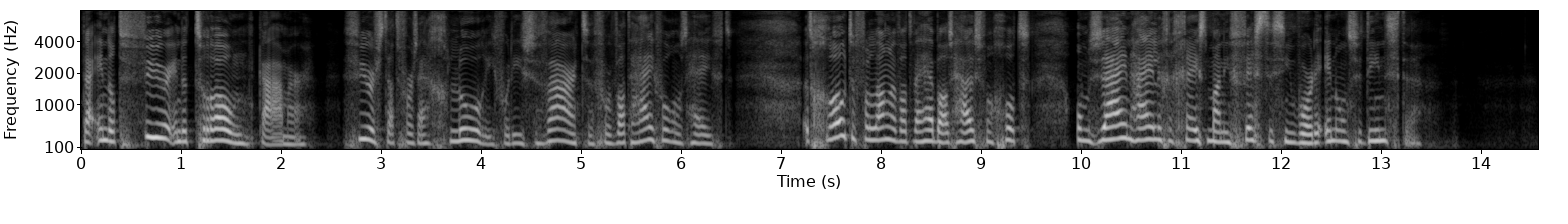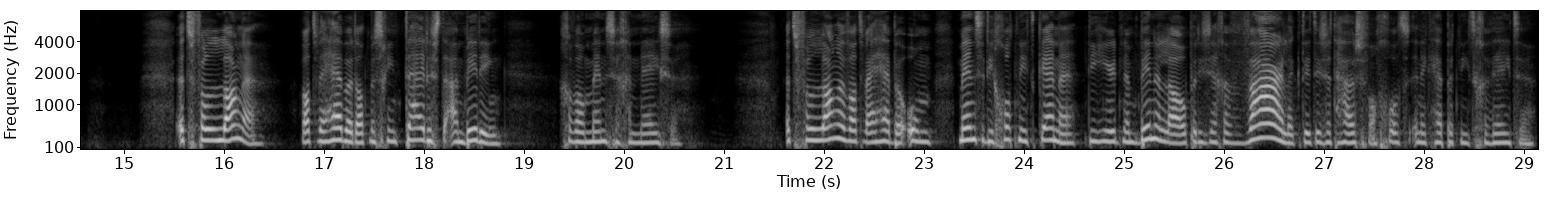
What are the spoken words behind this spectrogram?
daar in dat vuur in de troonkamer. Vuur staat voor zijn glorie, voor die zwaarte, voor wat hij voor ons heeft. Het grote verlangen wat wij hebben als huis van God, om zijn Heilige Geest manifest te zien worden in onze diensten. Het verlangen wat we hebben, dat misschien tijdens de aanbidding gewoon mensen genezen. Het verlangen wat wij hebben om mensen die God niet kennen, die hier naar binnen lopen, die zeggen, waarlijk, dit is het huis van God en ik heb het niet geweten.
